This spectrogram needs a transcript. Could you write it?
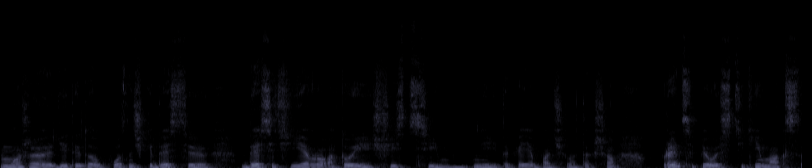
може дійти до позначки десь е, 10 євро, а то і 6-7. І таке я бачила. Так що, в принципі, ось такий Макс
